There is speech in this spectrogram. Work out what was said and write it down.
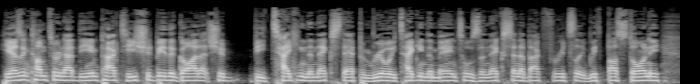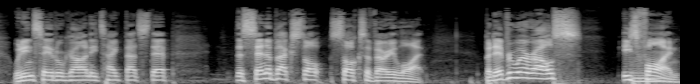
He hasn't come through and had the impact. He should be the guy that should be taking the next step and really taking the mantle as the next centre back for Italy with Bastoni. We didn't see Rugani take that step. The centre back stock, stocks are very light, but everywhere else is mm. fine.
